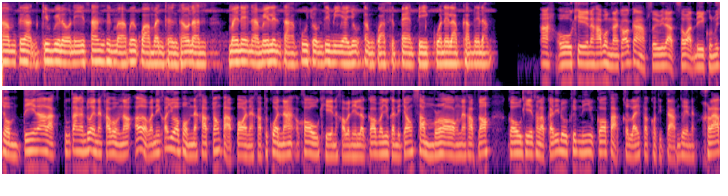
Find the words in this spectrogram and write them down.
คำเตือน คลิปวิดีโอนี้สร้างขึ้นมาเพื่อความบันเทิงเท่านั้น ไม่แนะนำให้เล่นตามผู้ชมที่มีอายุต่ำกว่า 18 ปีควรได้รับคำแนะนำอะโอเคนะครับผมนะก็กราบสวัสดีสวัสดีคุณผู้ชมที่น่ารักทุกท่านกันด้วยนะครับผมเนาะเออวันนี้ก็อยู่กับผมนะครับช่องป่าปอนะครับทุกคนนะก็โอเคนะครับวันนี้เราก็มาอยู่กันในช่องสำรองนะครับเนาะก็โอเคสำหรับการที่ดูคลิปนี้อยู่ก็ฝากกดไลค์ฝากกดติดตามด้วยนะครับ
